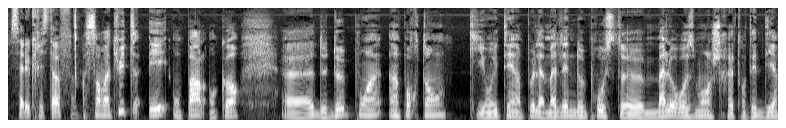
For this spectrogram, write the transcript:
Salut Christophe. 128 et on parle encore de deux points importants qui ont été un peu la Madeleine de Proust, euh, malheureusement, je serais tenté de dire,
